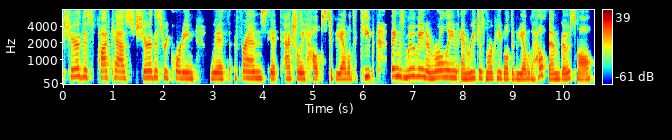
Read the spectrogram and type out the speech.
share this podcast, share this recording with friends. It actually helps to be able to keep things moving and rolling and reaches more people to be able to help them go small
